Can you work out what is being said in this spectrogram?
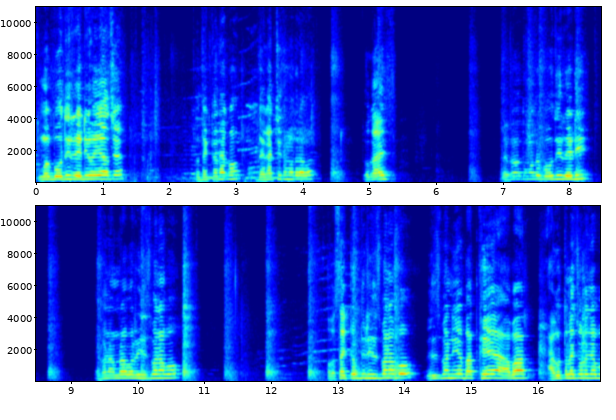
তোমার বৌদির রেডি হয়ে আছে। তো দেখতে থাকো, দেখাচ্ছি তোমাদের আবার। তো গাইজ দেখো তোমাদের বৌদি রেডি এখন আমরা আবার রিলস বানাবো। আবার চারটে অবধি রিলস বানাবো। রিলস বানিয়ে ভাত খেয়ে আবার আগরতলায় চলে যাব।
